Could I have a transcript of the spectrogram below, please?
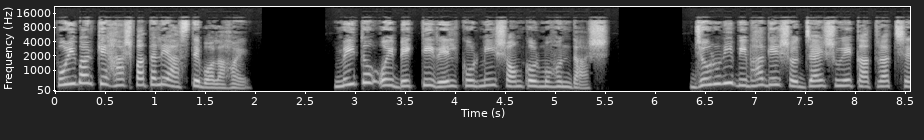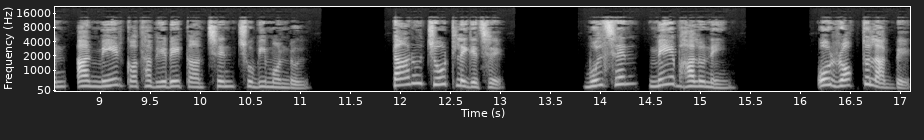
পরিবারকে হাসপাতালে আসতে বলা হয়। মৃত ওই ব্যক্তি রেলকর্মী শঙ্করমোহন দাস। জরুরি বিভাগে শয্যায় শুয়ে কাতরাচ্ছেন আর মেয়ের কথা ভেবে কাঁদছেন ছবি মণ্ডল। তাঁরও চোট লেগেছে। বলছেন, মেয়ে ভালো নেই। ওর রক্ত লাগবে।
